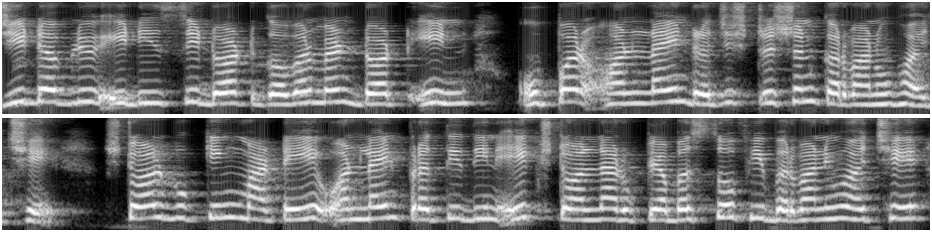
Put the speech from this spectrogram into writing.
GWEDC dot government dot in ઉપર ઓનલાઈન રજિસ્ટ્રેશન કરવાનું હોય છે. સ્ટોલ બુકિંગ માટે ઓનલાઈન પ્રતિદિન એક સ્ટોલના રૂપિયા બસો ફી ભરવાની હોય છે.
